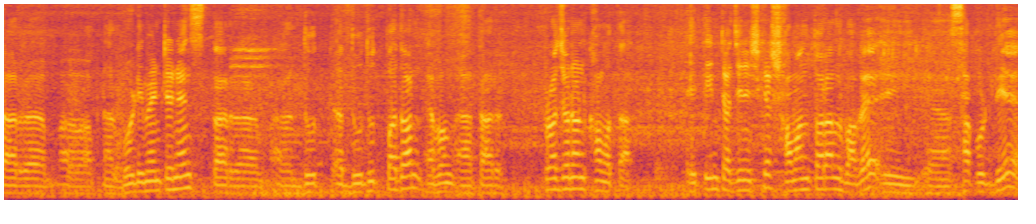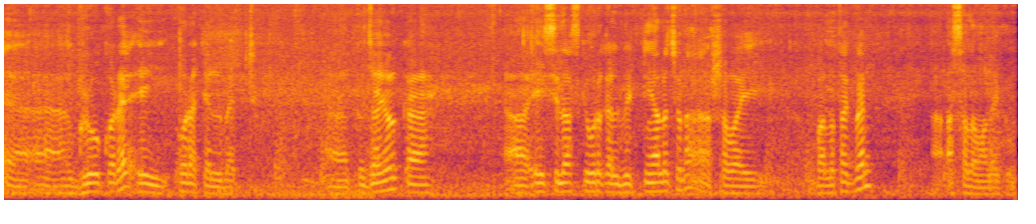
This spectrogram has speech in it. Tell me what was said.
তার আপনার বডি মেনটেনেন্স তার দুধ দুধ উৎপাদন এবং তার প্রজনন ক্ষমতা। এই তিনটা জিনিসকে সমান্তরালভাবে এই সাপোর্ট দিয়ে গ্রো করে এই ওরাকেল ব্যাট তো যাই হোক এই সিলাসকে ওরাকাল বিট নিয়ে আলোচনা। সবাই ভালো থাকবেন। আসসালামু আলাইকুম।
